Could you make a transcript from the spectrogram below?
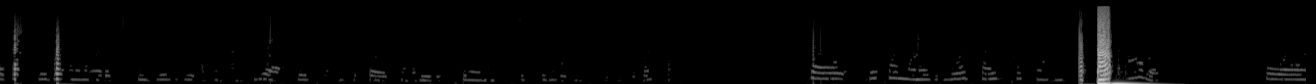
but that Google Analytics can give you an idea of which one to go to the experience to see what you see with your website. So this one was your site performs above average for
